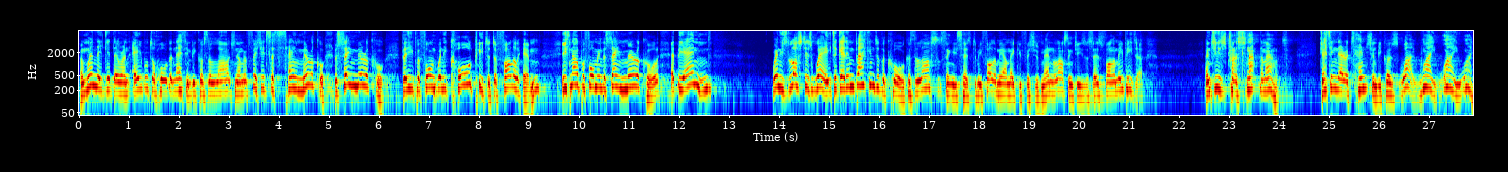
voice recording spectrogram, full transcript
And when they did, they were unable to haul the net in because of the large number of fish. It's the same miracle, the same miracle that he performed when he called Peter to follow him. He's now performing the same miracle at the end when he's lost his way to get him back into the call. Because the last thing he says to me, Follow me, I'll make you fishers of men. The last thing Jesus says, Follow me, Peter. And Jesus is trying to snap them out, getting their attention because why? Why? Why? Why?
